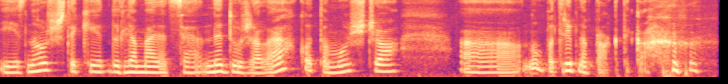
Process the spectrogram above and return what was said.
І знову ж таки, для мене це не дуже легко, тому що е, ну, потрібна практика.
